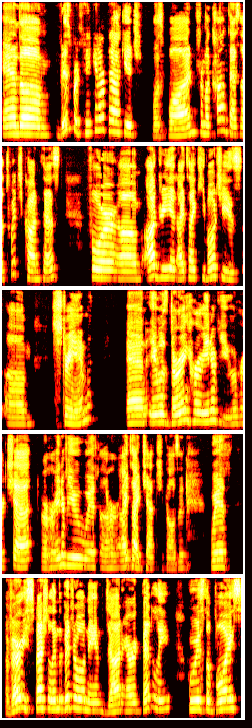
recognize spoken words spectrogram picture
And um, this particular package was won from a contest, a Twitch contest for um, Audrey at Aitai Kimochi's um, stream. And it was during her interview, her chat, or her interview with uh, her Itai chat, she calls it, with a very special individual named John Eric Bentley, who is the voice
